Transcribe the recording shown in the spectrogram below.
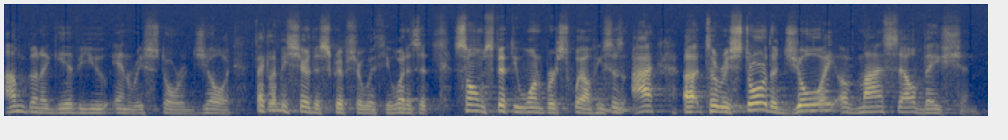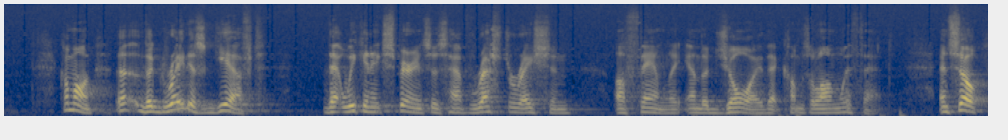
I'm going to give you and restore joy. In fact, let me share this scripture with you. What is it? Psalms 51, verse 12. He says, I, uh, To restore the joy of my salvation. Come on. The, the greatest gift that we can experience is have restoration of family and the joy that comes along with that. And so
